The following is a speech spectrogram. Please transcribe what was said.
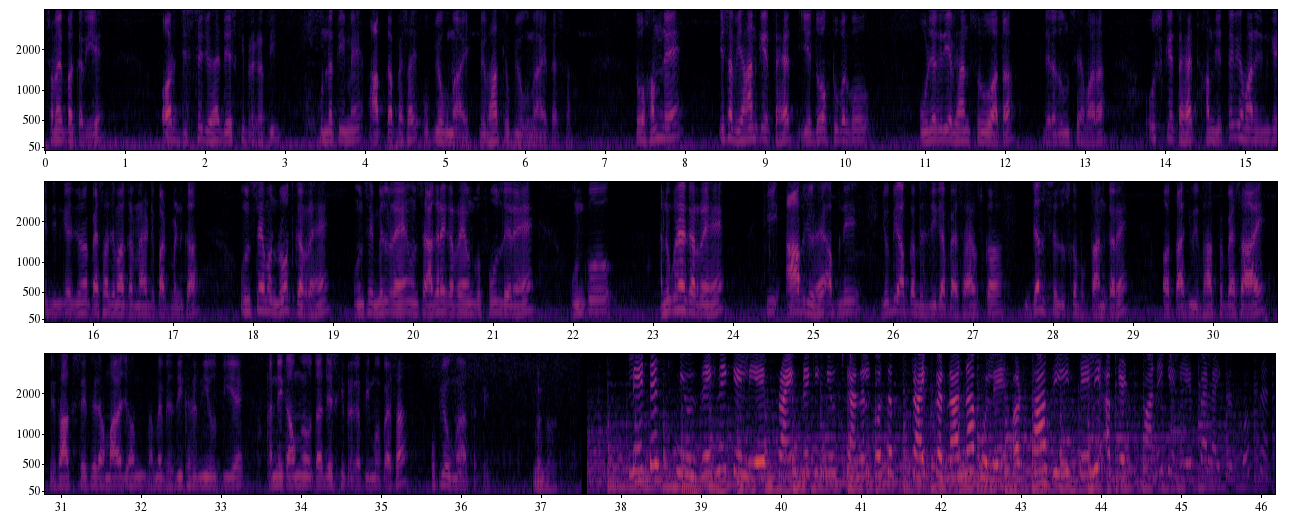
समय पर करिए और जिससे जो है देश की प्रगति, उन्नति में आपका पैसा उपयोग में आए, विभाग के उपयोग में आए पैसा। तो हमने इस अभियान के तहत ये दो अक्टूबर को ऊर्जा ऊर्जागिरी अभियान शुरू हुआ था, देहरादून से हमारा। उसके तहत हम जितने भी हमारे जिनके जिनके जो है पैसा जमा करना है डिपार्टमेंट का उनसे हम अनुरोध कर रहे हैं उनसे मिल रहे हैं उनसे आग्रह कर रहे हैं उनको फूल दे रहे हैं उनको अनुग्रह कर रहे हैं कि आप जो है अपने जो भी आपका बिजली का पैसा है उसका जल्द से जल्द उसका भुगतान करें और ताकि विभाग पर पैसा आए। विभाग से फिर हमारा जो हम हमें बिजली खरीदनी होती है अन्य कामों में होता है देश की प्रगति में वो पैसा उपयोग में आ सके। धन्यवाद। लेटेस्ट न्यूज़ देखने के लिए प्राइम ब्रेकिंग न्यूज़ चैनल को सब्सक्राइब करना ना भूलें और साथ ही डेली अपडेट्स पाने के लिए बेल आइकन को प्रेस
